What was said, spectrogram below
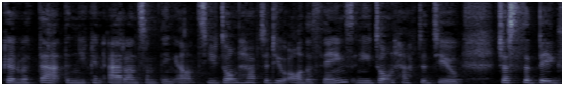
good with that, then you can add on something else. You don't have to do all the things and you don't have to do just the big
